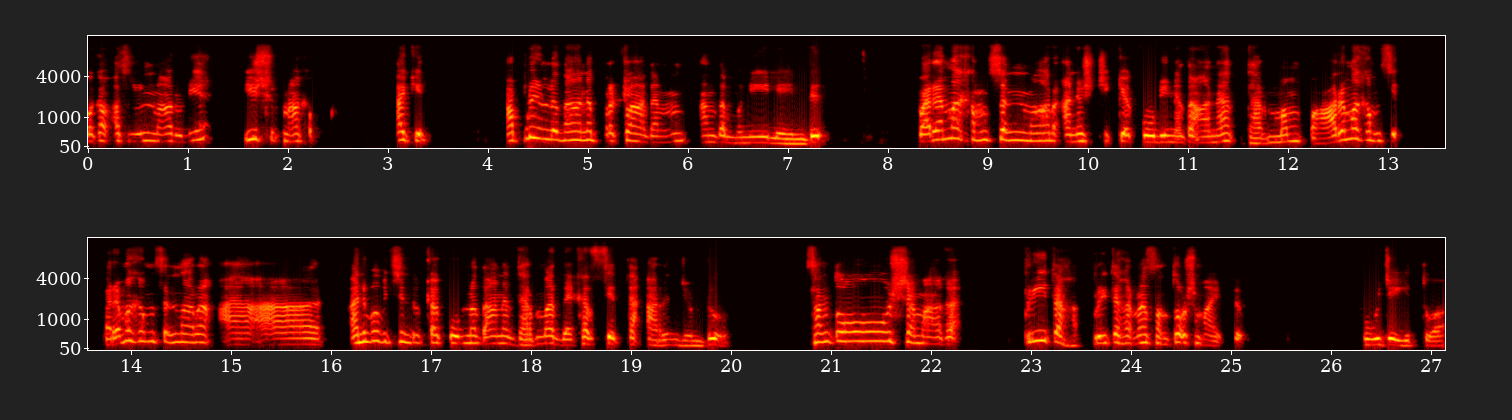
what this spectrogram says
பக அசுரன்மாருடைய ஈஸ்வரனாக ஆக்கின் அப்படி உள்ளதான பிரகலாதன் அந்த முனியிலேந்து பரமஹம்சன்மார் அனுஷ்டிக்க கூடினதான தர்மம் பாரமஹம்ச பரமஹம்சன்மார் அனுபவிச்சுருக்க கூடினதான தர்ம ரகசியத்தை அறிஞ்சுண்டு. சந்தோஷமாக பிரீத்தக பிரீத்தகர்னா சந்தோஷமாயிட்டு. பூஜயித்துவா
